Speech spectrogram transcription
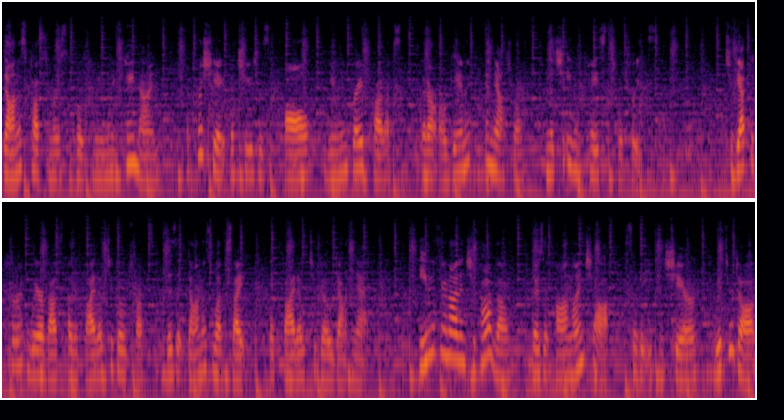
Donna's customers, both human and canine, appreciate that she uses all human grade products that are organic and natural and that she even tastes her treats. To get the current whereabouts of the Fido to Go truck, visit Donna's website at fido2go.net. Even if you're not in Chicago, there's an online shop so that you can share with your dog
